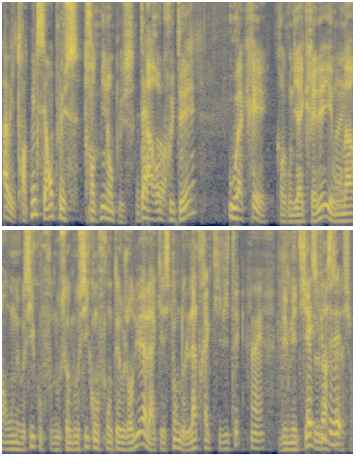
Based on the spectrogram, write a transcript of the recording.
Ah oui, 30 000, c'est en plus. 30 000 en plus. À recruter, ou à créer. Quand on dit à créer, et on, a, on est aussi, nous sommes aussi confrontés aujourd'hui à la question de l'attractivité des métiers de l'installation.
